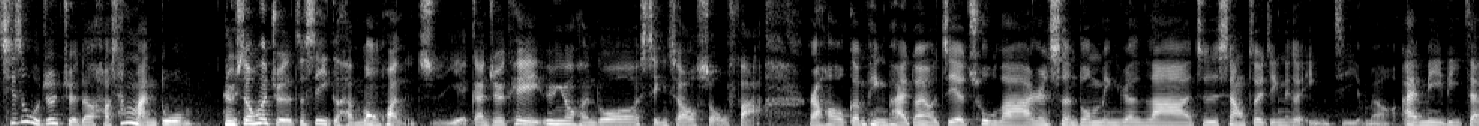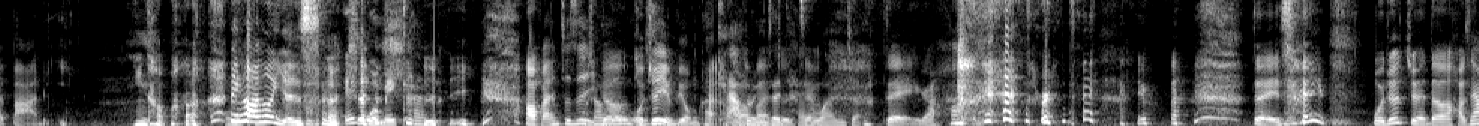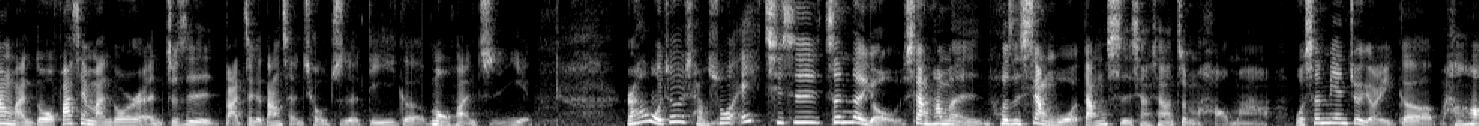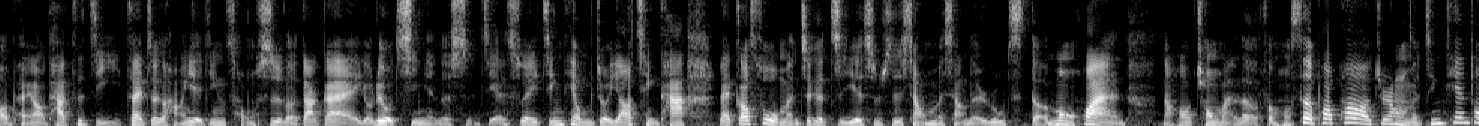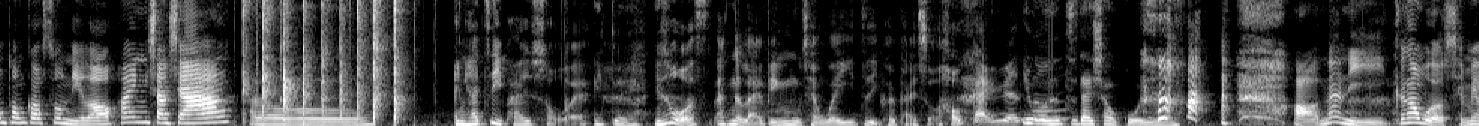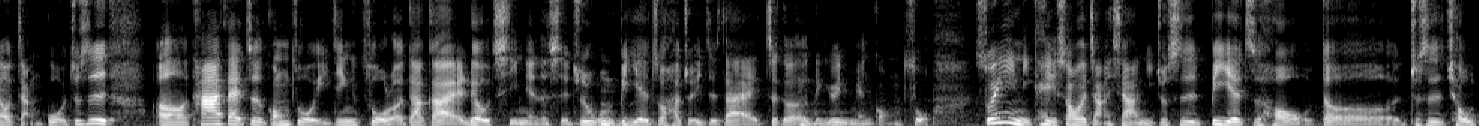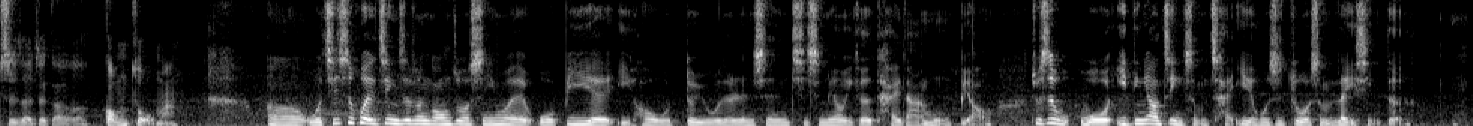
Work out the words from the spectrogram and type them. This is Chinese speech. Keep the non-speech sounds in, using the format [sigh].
其实我就觉得好像蛮多女生会觉得这是一个很梦幻的职业，感觉可以运用很多行销手法，然后跟品牌端有接触啦，认识很多名人啦，就是像最近那个影集有没有《艾米丽在巴黎》？你懂吗？你看那种眼神，哎，我没看。好，反正就是一个，我觉得也不用看。卡特在台湾这样，对，然后 [laughs] 卡特在台湾，对，所以我就觉得好像蛮多，发现蛮多人就是把这个当成求职的第一个梦幻职业。然后我就想说，哎，其实真的有像他们，或是像我当时想象的这么好吗？我身边就有一个很好的朋友，他自己在这个行业已经从事了大概有六七年的时间，所以今天我们就邀请他来告诉我们，这个职业是不是像我们想的如此的梦幻，然后充满了粉红色泡泡？就让我们今天通通告诉你了。欢迎想想，Hello，哎，你还自己拍手，哎，哎，对，你是我三个来宾目前唯一自己会拍手，好感人，因为我是自带效果音。[laughs] 好，那你刚刚我有前面有讲过，就是呃，他在这个工作已经做了大概六七年的时间，就是我们毕业之后他就一直在这个领域里面工作，所以你可以稍微讲一下你就是毕业之后的，就是求职的这个工作吗？呃，我其实会进这份工作，是因为我毕业以后，我对于我的人生其实没有一个太大目标，就是我一定要进什么产业或是做什么类型的。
